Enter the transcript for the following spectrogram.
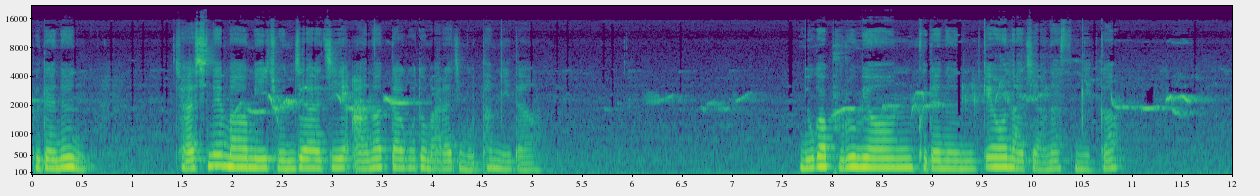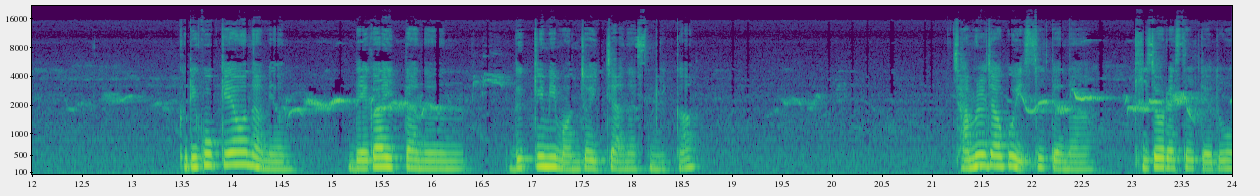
그대는 자신의 마음이 존재하지 않았다고도 말하지 못합니다. 누가 부르면 그대는 깨어나지 않았습니까? 그리고 깨어나면 내가 있다는 느낌이 먼저 있지 않았습니까? 잠을 자고 있을 때나 기절했을 때도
